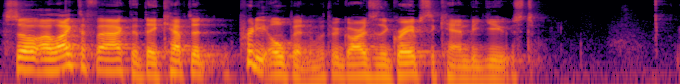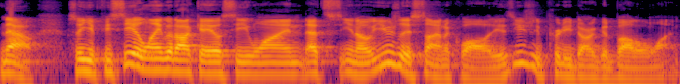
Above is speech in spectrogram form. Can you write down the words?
So I like the fact that they kept it pretty open with regards to the grapes that can be used. Now, so if you see a Languedoc AOC wine, that's you know usually a sign of quality. It's usually a pretty darn good bottle of wine.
